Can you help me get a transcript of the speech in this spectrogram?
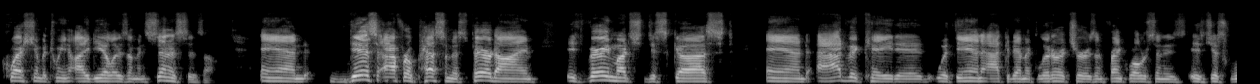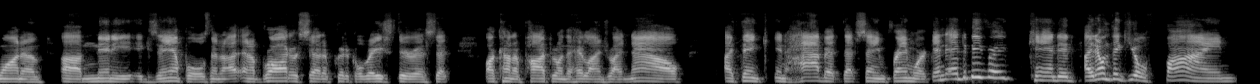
question between idealism and cynicism. And this afro pessimist paradigm is very much discussed and advocated within academic literatures. And Frank Wilderson is, is just one of uh, many examples and a, and a broader set of critical race theorists that are kind of popular on the headlines right now. I think inhabit that same framework. And, and to be very candid, I don't think you'll find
